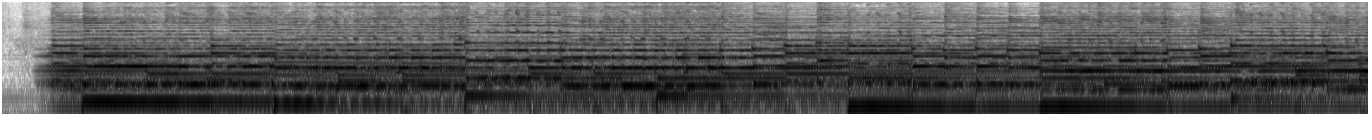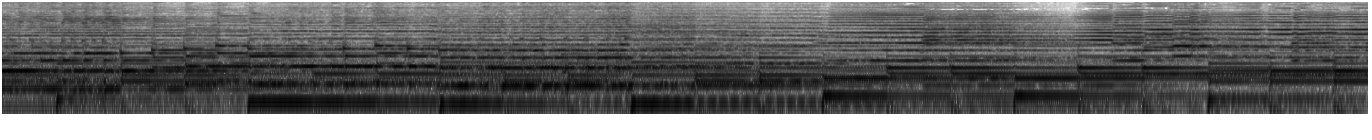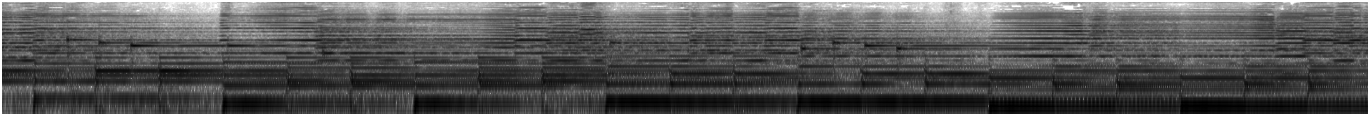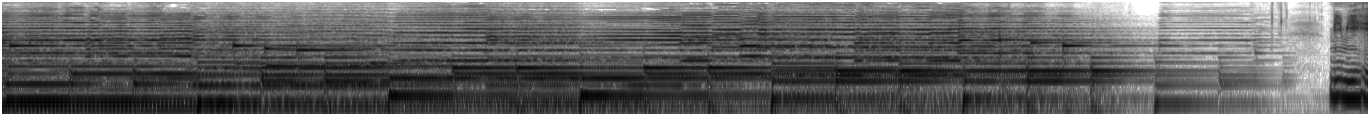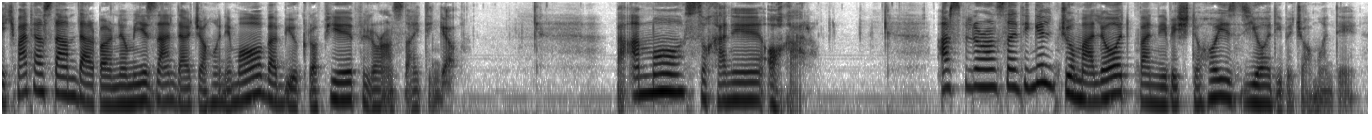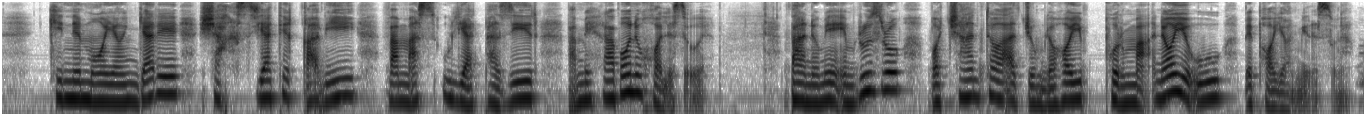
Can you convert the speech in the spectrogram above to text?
میمی حکمت هستم در برنامه زن در جهان ما و بیوگرافی فلورانس نایتینگل. و اما سخن آخر. از فلورانس نایتینگل جملات و نوشته های زیادی به جا مانده که نمایانگر شخصیت قوی و مسئولیت پذیر و مهربان و خالص اوه. برنامه امروز رو با چند تا از جمله های پرمعنای او به پایان میرسونم.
